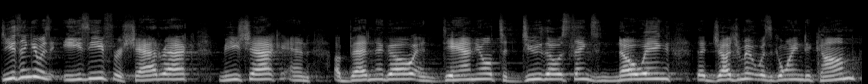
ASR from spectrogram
Do you think it was easy for Shadrach, Meshach, and Abednego and Daniel to do those things knowing that judgment was going to come?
